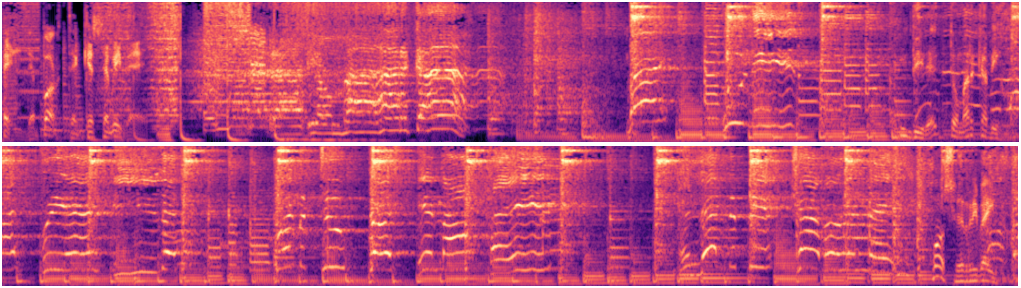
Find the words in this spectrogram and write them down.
el deporte que se vive. Radio Marca. Directo Marca Vigo. José Ribeiro.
